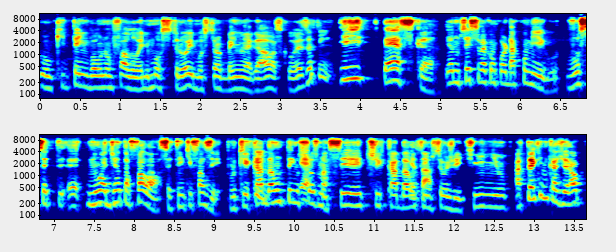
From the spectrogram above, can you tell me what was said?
o que tem bom não falou, ele mostrou e mostrou bem legal as coisas. Sim. E pesca, eu não sei se você vai concordar comigo. Você te, é, não adianta falar, você tem que fazer. Porque sim, cada um tem os é. seus macetes, cada um Exato. tem o seu jeitinho. A técnica geral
